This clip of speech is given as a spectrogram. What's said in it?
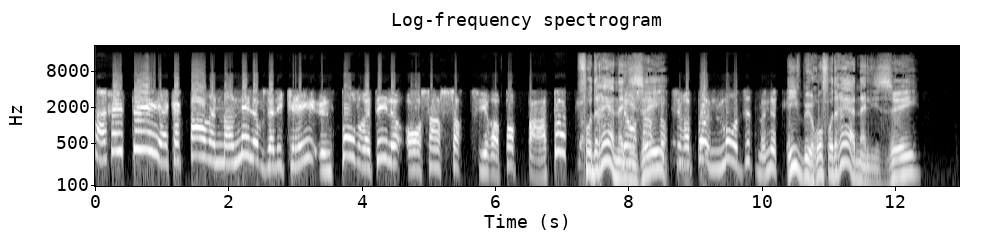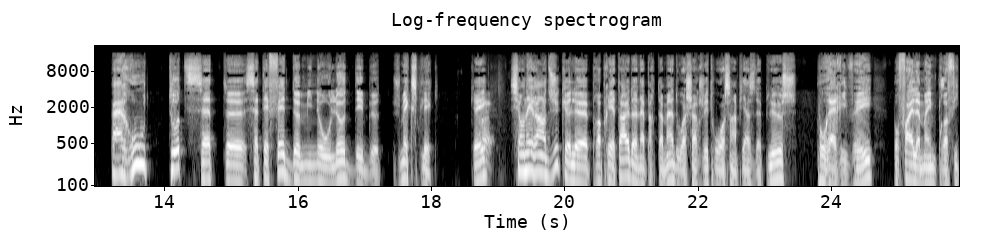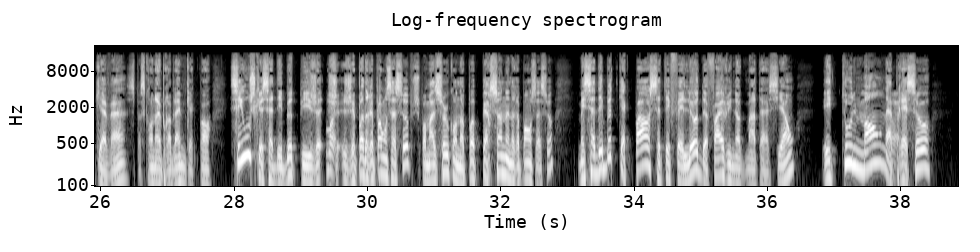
Arrêtez! À quelque part, à un moment donné, là, vous allez créer une pauvreté, là, on s'en sortira pas pantoute. là. Faudrait analyser- on s'en sortira pas une maudite minute. Yves Bureau, faudrait analyser par où tout cette, euh, cet effet domino-là débute. Je m'explique. OK? Ouais. Si on est rendu que le propriétaire d'un appartement doit charger 300 pièces de plus pour arriver, pour faire le même profit qu'avant, c'est parce qu'on a un problème quelque part. C'est où est-ce que ça débute? Puis j'ai pas de réponse à ça, puis je suis pas mal sûr qu'on n'a pas personne une réponse à ça. Mais ça débute quelque part, cet effet-là de faire une augmentation, et tout le monde, après ça,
